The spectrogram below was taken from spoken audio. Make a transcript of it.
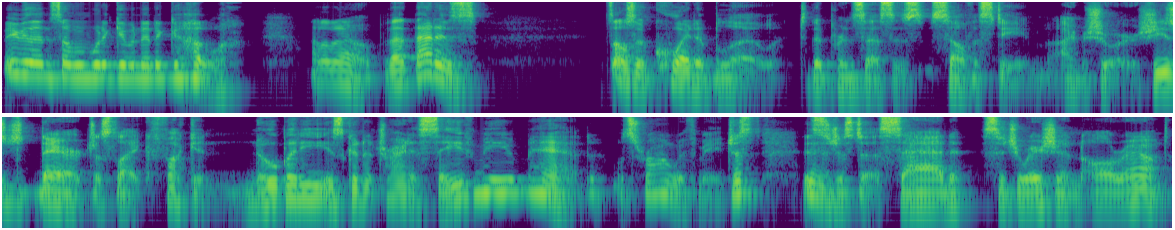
maybe then someone would have given it a go. I don't know. That that is it's also quite a blow to the princess's self esteem, I'm sure. She's there just like, fucking, nobody is gonna try to save me? Man, what's wrong with me? Just, this is just a sad situation all around.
